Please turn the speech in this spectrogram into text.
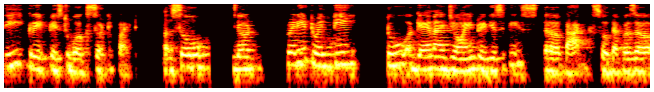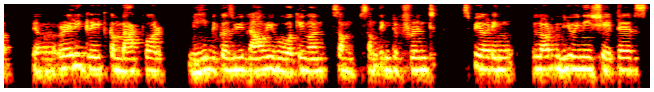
the Great Place to Work certified. Uh, so, know, 2022 again, I joined Radio Cities uh, back. So that was a, really great comeback for me because we now we were working on some something different, spearheading a lot of new initiatives.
